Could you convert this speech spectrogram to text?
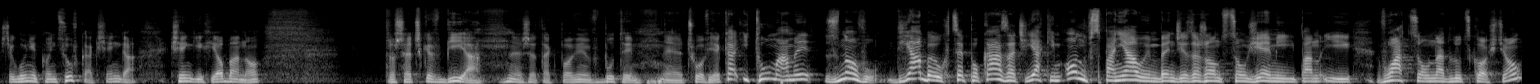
szczególnie końcówka księga, księgi Hioba, no, troszeczkę wbija, że tak powiem, w buty e, człowieka. I tu mamy znowu, diabeł chce pokazać, jakim on wspaniałym będzie zarządcą ziemi i, pan, i władcą nad ludzkością,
